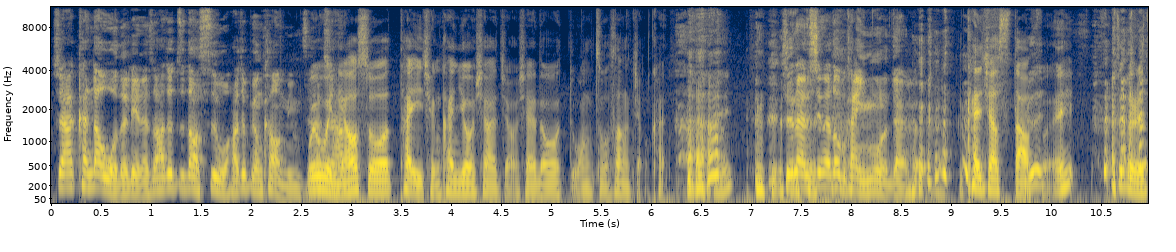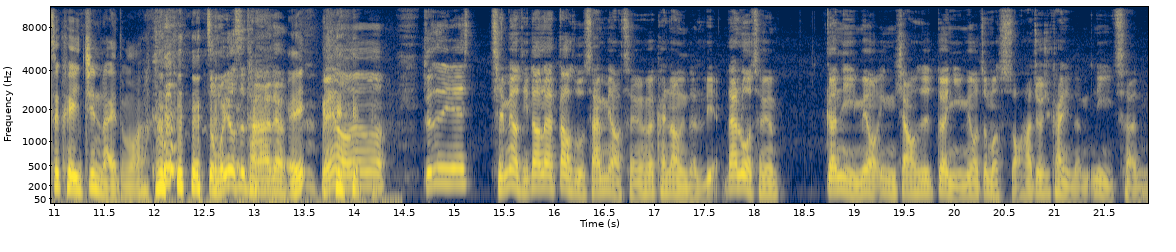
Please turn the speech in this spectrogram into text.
所以他看到我的脸的时候，他就知道是我，他就不用看我名字了。我以为你要说他以前看右下角，现在都往左上角看，现在现在都不看荧幕了，这样 看一下 staff，哎、这个人是可以进来的吗？怎么又是他这样？哎、没有没有没有，就是因为前面有提到那倒数三秒，成员会看到你的脸，但如果成员跟你没有印象，或是对你没有这么熟，他就去看你的昵称，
